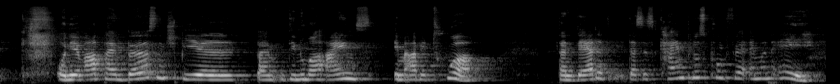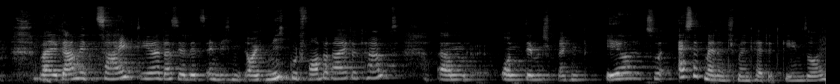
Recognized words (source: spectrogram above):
und ihr wart beim Börsenspiel beim, die Nummer 1 im Abitur, dann werdet, das ist kein Pluspunkt für M&A, weil damit zeigt ihr, dass ihr letztendlich euch nicht gut vorbereitet habt ähm, und dementsprechend eher zu Asset Management hättet gehen sollen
